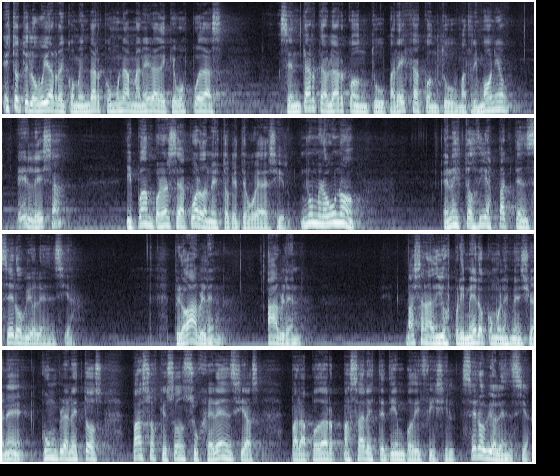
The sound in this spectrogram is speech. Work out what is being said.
esto te lo voy a recomendar como una manera de que vos puedas sentarte a hablar con tu pareja, con tu matrimonio, él, ella, y puedan ponerse de acuerdo en esto que te voy a decir. Número uno, en estos días pacten cero violencia. Pero hablen, hablen. Vayan a Dios primero, como les mencioné. Cumplan estos pasos que son sugerencias para poder pasar este tiempo difícil. Cero violencia.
